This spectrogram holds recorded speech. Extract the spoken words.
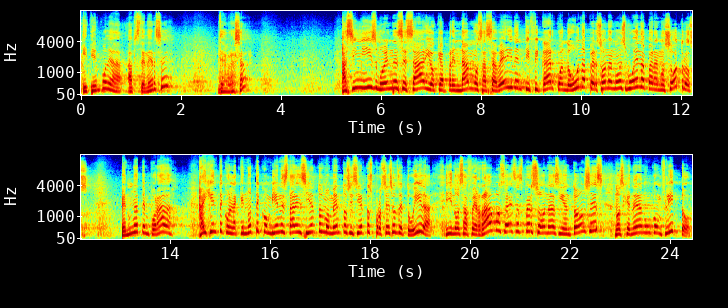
y tiempo de abstenerse de abrazar. Asimismo, es necesario que aprendamos a saber identificar cuando una persona no es buena para nosotros en una temporada. Hay gente con la que no te conviene estar en ciertos momentos y ciertos procesos de tu vida y nos aferramos a esas personas y entonces nos generan un conflicto.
